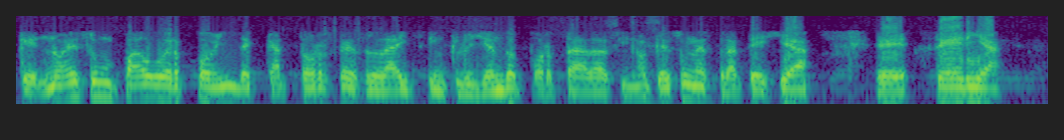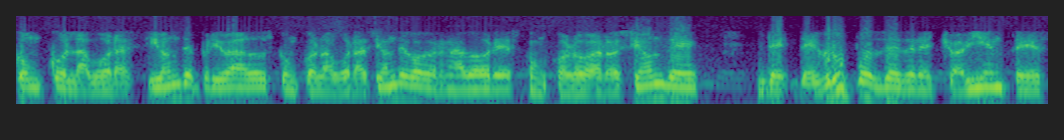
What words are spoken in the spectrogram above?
que no es un PowerPoint de 14 slides incluyendo portadas, sino que es una estrategia eh, seria con colaboración de privados, con colaboración de gobernadores, con colaboración de, de, grupos de derechohabientes,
